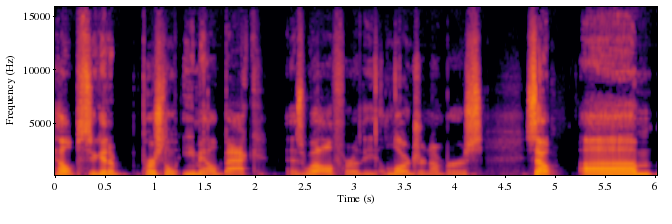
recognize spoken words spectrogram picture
helps. You get a personal email back as well for the larger numbers. So, um,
